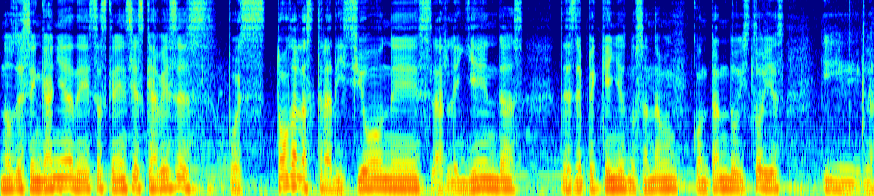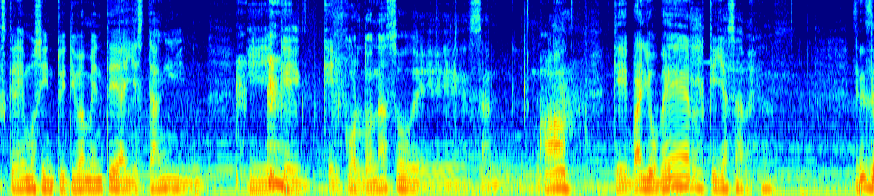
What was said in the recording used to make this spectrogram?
Nos desengaña de esas creencias que a veces, pues, todas las tradiciones, las leyendas, desde pequeños nos andan contando historias y las creemos intuitivamente, ahí están y, y que, el, que el cordonazo de San... Ah, que va a llover, que ya sabe. Sí, sí.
